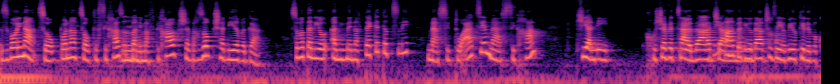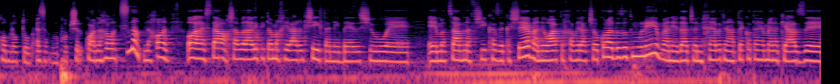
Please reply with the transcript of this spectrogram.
אז בואי נעצור, בואי נעצור את השיחה הזאת, Mm. ואני מבטיחה לך שנחזור כשאני ארגע. זאת אומרת, אני, אני מנתקת את עצמי מהסיטואציה, מהשיחה, כי אני חושבת צעד קדימה, ואני יודעת שזה יביא אותי למקום לא טוב. אז זה במקום של כוח עצמה. נכון. או סתם, עכשיו עלה לי פתאום אכילה רגשית, אני באיזשהו אה, אה, מצב נפשי כזה קשה, ואני רואה את החבילת שוקולד הזאת מולי, ואני יודעת שאני חייבת לנתק אותה ממנה, כי אז אה,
